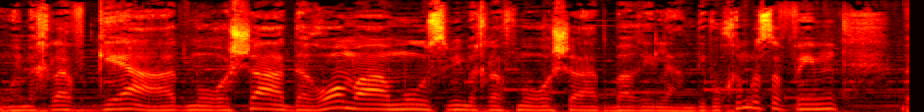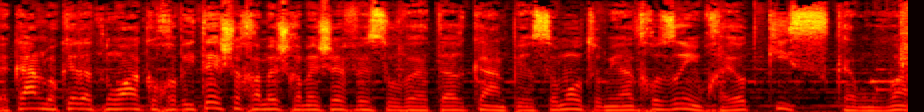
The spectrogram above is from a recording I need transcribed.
וממחלף גאה עד מורשה, דרום העמוס ממחלף מורשה עד בר אילן. דיווחים נוספים בכאן מוקד התנועה כוכבי 9550 ובאתר כאן פרסומות ומיד חוזרים, חיות כיס כמובן.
